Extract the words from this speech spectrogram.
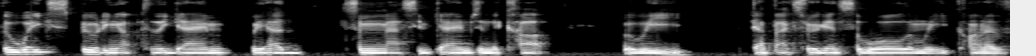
the weeks building up to the game, we had some massive games in the cup where we our backs were against the wall and we kind of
